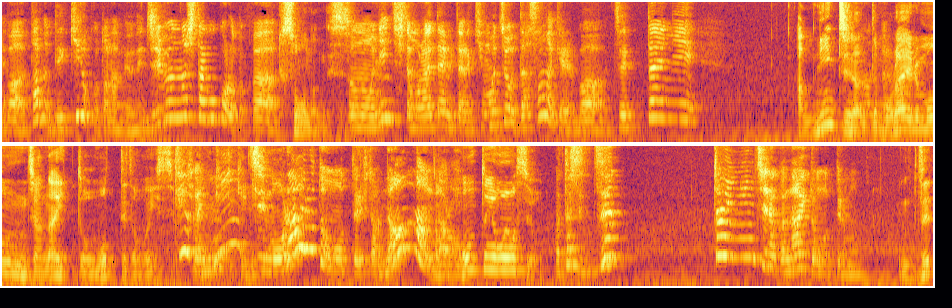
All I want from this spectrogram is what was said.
えば多分できることなんだよね。自分の下心とかそうなんですよ。その認知してもらいたいみたいな気持ちを出さなければ絶対にあの認知なんてもらえるもんじゃないと思ってた方がいいですよていうか認知もらえると思ってる人は何なんだろう。な本当に思いますよ。私絶対認知なんかないと思ってるもんぜ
